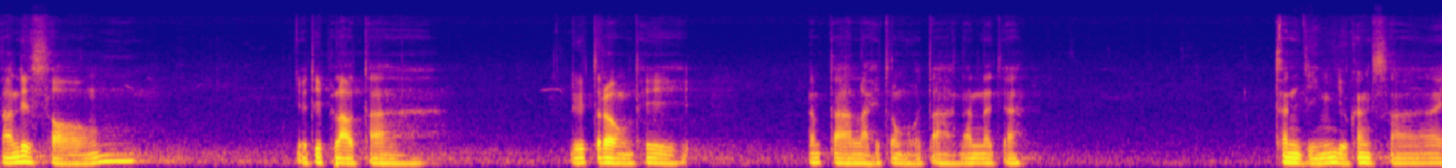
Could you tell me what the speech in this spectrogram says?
ฐานที่สอง อยู่ที่เปล่าตา หรือตรงที่น้ำตาไหลตรงหัวตานั้นนะจ๊ะ ท่านหญิงอยู่ข้างซ้าย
